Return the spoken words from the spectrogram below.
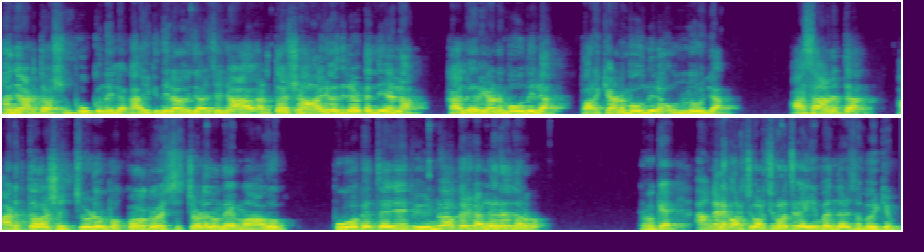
ആ ഞാൻ അടുത്ത വർഷം പൂക്കുന്നില്ല കായ്ക്കുന്നില്ല എന്ന് വിചാരിച്ചു കഴിഞ്ഞാൽ ആ അടുത്ത വർഷം ആരും അതിലോട്ട് എന്ത് ചെയ്യാനല്ല കല്ലെറിയാനും പോകുന്നില്ല പറിക്കാനും പോകുന്നില്ല ഒന്നുമില്ല. ആ സ്ഥാനത്ത് അടുത്ത വർഷം ഇച്ചോടും ഒക്കെ വെച്ച് ഇച്ചോട് നന്നായി മാവും പൂവൊക്കെ എത്തി കഴിഞ്ഞാൽ വീണ്ടും ആൾക്കാർ കല്ലെറിയാൻ തുടങ്ങും. ഓക്കെ അങ്ങനെ കുറച്ച് കുറച്ച് കുറച്ച് കഴിയുമ്പോൾ എന്താണ് സംഭവിക്കും?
